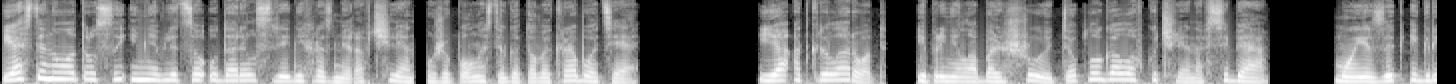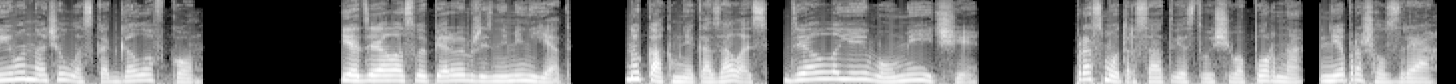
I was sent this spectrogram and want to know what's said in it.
Я стянула трусы, и мне в лицо ударил средних размеров член, уже полностью готовый к работе. Я открыла рот и приняла большую, теплую головку члена в себя. Мой язык игриво начал ласкать головку. Я делала свой первый в жизни миньет, но, как мне казалось, делала я его умеючи. Просмотр соответствующего порно не прошел зря.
